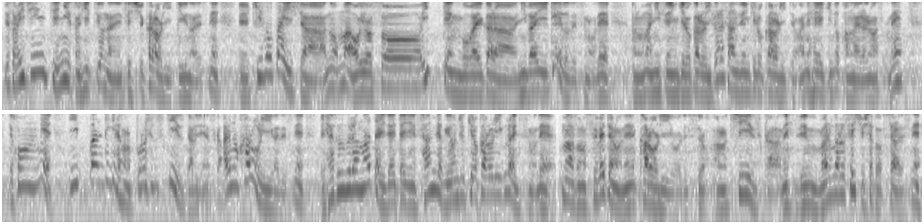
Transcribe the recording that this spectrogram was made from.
で、その1日にその必要なね、摂取カロリーっていうのはですね、え基礎代謝の、まあ、およそ1.5倍から2倍程度ですので、あの、まあ、2000キロカロリーから3000キロカロリーっていうのがね、平均と考えられますよね。で、ほんで、一般的なそのプロセスチーズってあるじゃないですか。あれのカロリーがですね、100g あたりだいたいね、340キロカロリーぐらいですですので、まあその全てのね、カロリーをですよ、あのチーズからね、全部丸々摂取したとしたらですね、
